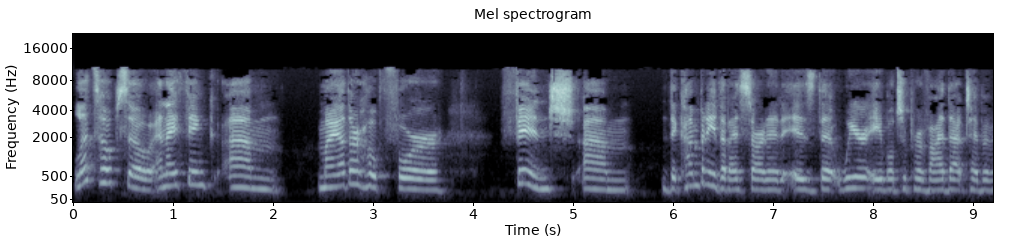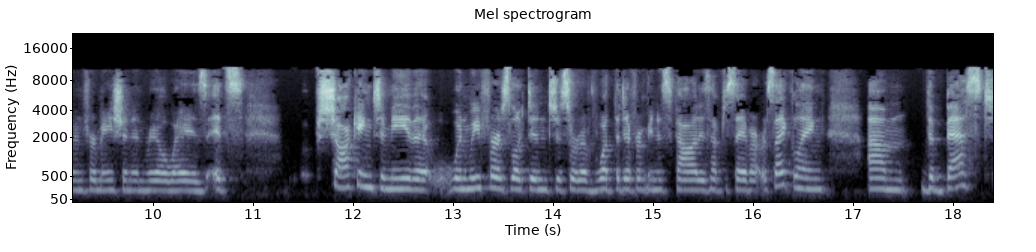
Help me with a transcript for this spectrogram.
Let's hope so. And I think um, my other hope for Finch, um, the company that I started, is that we're able to provide that type of information in real ways. It's shocking to me that when we first looked into sort of what the different municipalities have to say about recycling, um, the best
